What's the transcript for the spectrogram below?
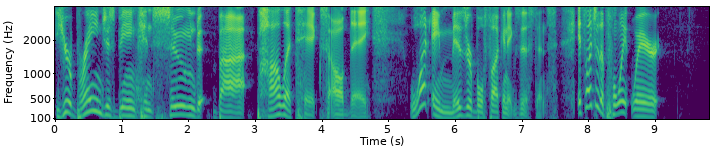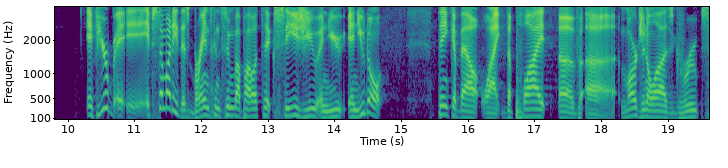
your brain just being consumed by politics all day. What a miserable fucking existence. It's like to the point where if you're if somebody that's brains consumed by politics sees you and you and you don't think about like the plight of uh, marginalized groups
